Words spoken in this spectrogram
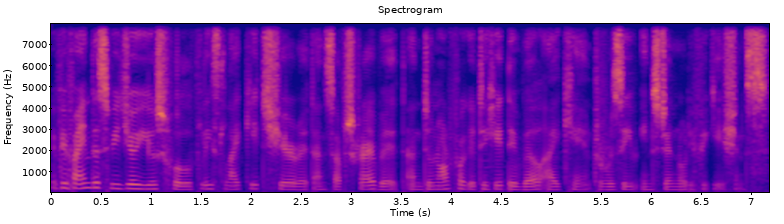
If you find this video useful, please like it, share it, and subscribe it. And do not forget to hit the bell icon to receive instant notifications.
